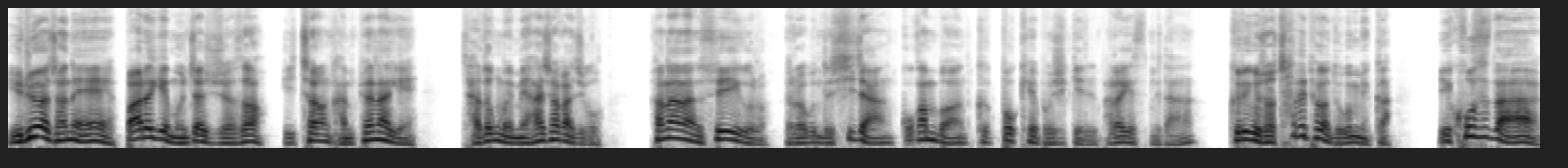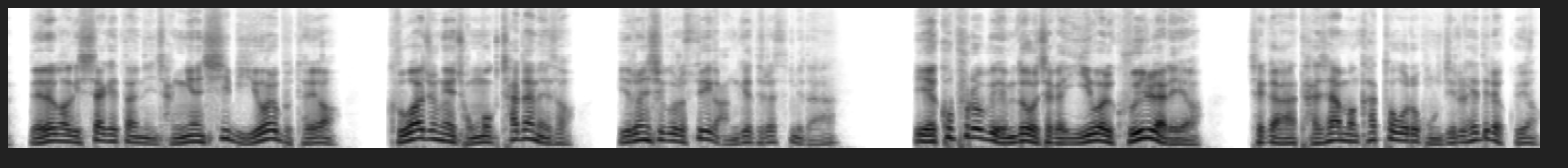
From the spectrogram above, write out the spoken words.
유료화 전에 빠르게 문자 주셔서 이처럼 간편하게 자동 매매 하셔가지고 편안한 수익으로 여러분들 시장 꼭 한번 극복해 보시길 바라겠습니다. 그리고 저 차 대표가 누굽니까? 이 코스닥 내려가기 시작했다니 작년 12월부터요. 그 와중에 종목 찾아내서 이런 식으로 수익 안겨드렸습니다. 이 에코프로비엠도 제가 2월 9일 날에요. 제가 다시 한번 카톡으로 공지를 해드렸고요.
